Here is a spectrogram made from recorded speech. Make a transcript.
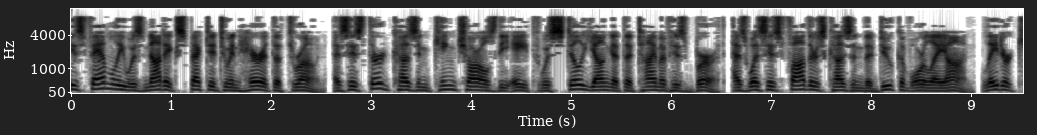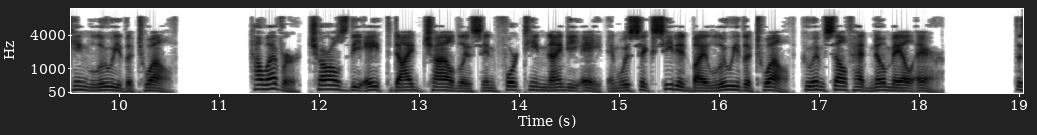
His family was not expected to inherit the throne, as his third cousin King Charles VIII was still young at the time of his birth, as was his father's cousin the Duke of Orléans, later King Louis XII. However, Charles VIII died childless in 1498 and was succeeded by Louis XII, who himself had no male heir. The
